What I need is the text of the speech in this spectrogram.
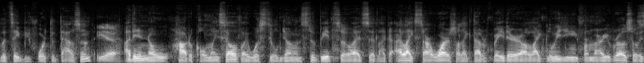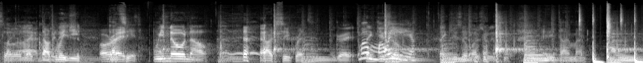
let's say before 2000, Yeah. I didn't know how to call myself. I was still young and stupid, so I said like I like Star Wars, I like Darth Vader, I like Luigi from Mario Bros. So it's So, like, like uh, Darth Luiggi. combination. All that's right, it. We know now. Dark secret. Great. Thank you so. mia. Thank you so much, Luis. Anytime, man.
